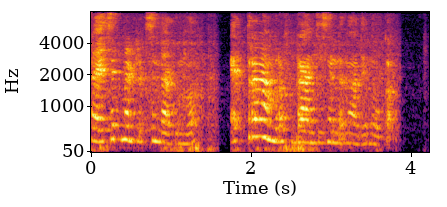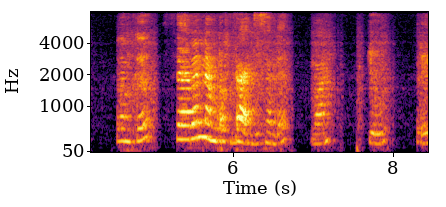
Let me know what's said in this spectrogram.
ടൈസെറ്റ് മെട്രിക്സ് ഉണ്ടാക്കുമ്പോൾ എത്ര നമ്പർ ഓഫ് ബ്രാഞ്ചസ് ഉണ്ടെന്ന് ആദ്യം നോക്കാം. അപ്പോൾ നമുക്ക് സെവൻ നമ്പർ ഓഫ് ബ്രാഞ്ചസ് ഉണ്ട്. One two three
